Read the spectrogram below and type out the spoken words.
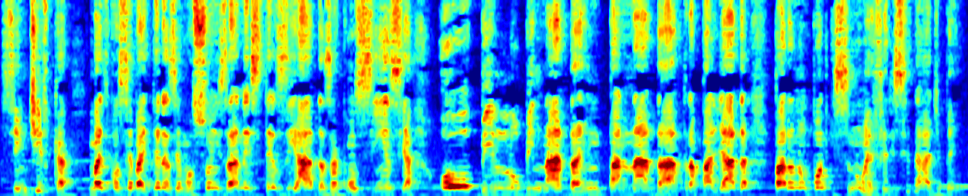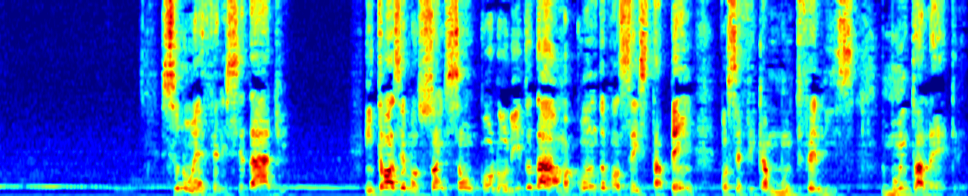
científica, mas você vai ter as emoções anestesiadas, a consciência obilubinada, empanada, atrapalhada para não poder. Isso não é felicidade, bem. Isso não é felicidade. Então as emoções são o colorido da alma. Quando você está bem, você fica muito feliz, muito alegre,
